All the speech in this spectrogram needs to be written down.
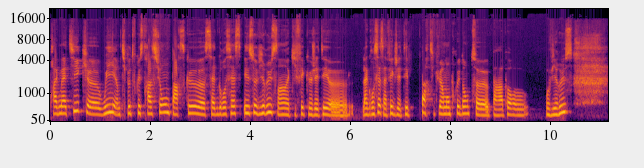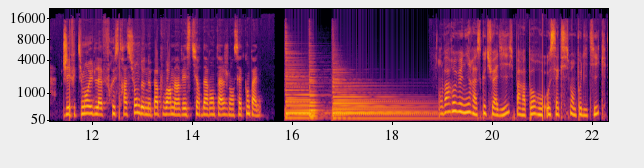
pragmatique, euh, oui, un petit peu de frustration parce que cette grossesse et ce virus hein, qui fait que j'étais, la grossesse a fait que été particulièrement prudente par rapport au, au virus. J'ai effectivement eu de la frustration de ne pas pouvoir m'investir davantage dans cette campagne. On va revenir à ce que tu as dit par rapport au, sexisme en politique.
